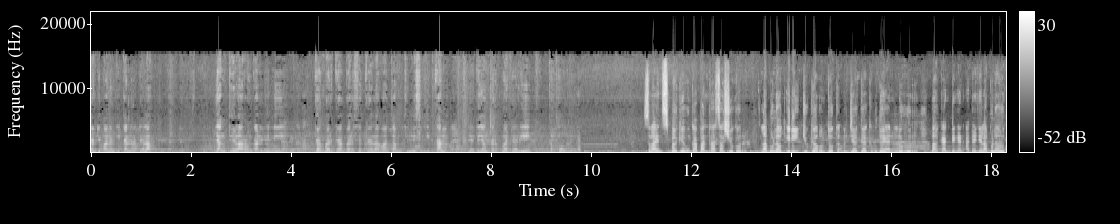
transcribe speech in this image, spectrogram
yang dipanen ikan adalah yang dilarungkan ini gambar-gambar segala macam jenis ikan, yaitu yang terbuat dari tepung. Selain sebagai ungkapan rasa syukur, labu laut ini juga untuk menjaga kebudayaan luhur. Bahkan dengan adanya labu laut,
